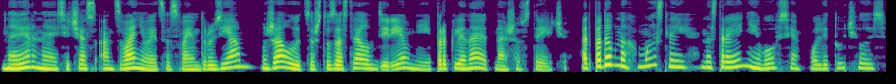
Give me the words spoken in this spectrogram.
Наверное, сейчас отзванивается своим друзьям, жалуется, что застрял в деревне и проклинает нашу встречу. От подобных мыслей настроение вовсе улетучилось,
